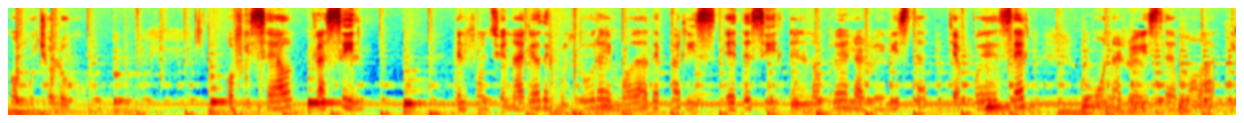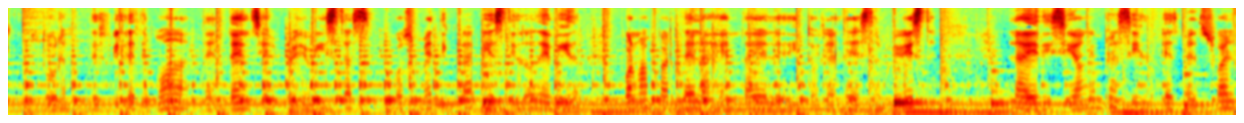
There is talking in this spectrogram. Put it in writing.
con mucho lujo. Oficial Brasil, el funcionario de cultura y moda de París, es decir, el nombre de la revista ya puede ser una revista de moda y cultura, desfiles de moda, tendencias, revistas, cosmética y estilo de vida forman parte de la agenda del editorial de esta revista. La edición en Brasil es mensual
